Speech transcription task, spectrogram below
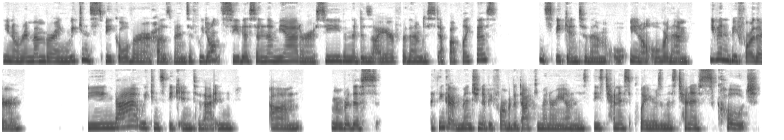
you know, remembering we can speak over our husbands. If we don't see this in them yet or see even the desire for them to step up like this, and speak into them, you know, over them, even before they're being that, we can speak into that. And um, remember this I think I've mentioned it before, but a documentary on this, these tennis players and this tennis coach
